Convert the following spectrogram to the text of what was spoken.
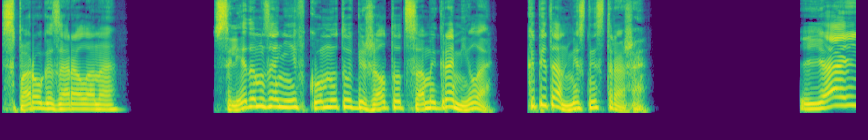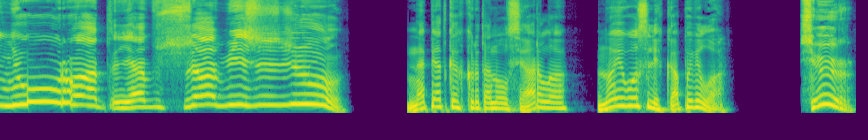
С порога заорала она. Следом за ней в комнату вбежал тот самый Громила, капитан местной стражи. «Я не урод, я все объясню!» На пятках крутанулся Арло, но его слегка повело. «Сир!»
